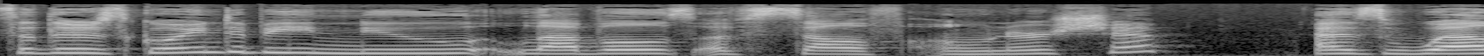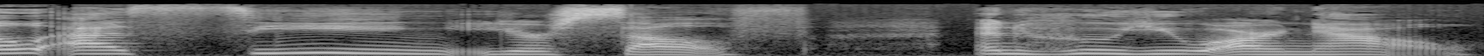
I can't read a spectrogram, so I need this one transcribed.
So there's going to be new levels of self ownership as well as seeing yourself and who you are now.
